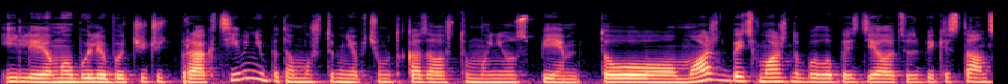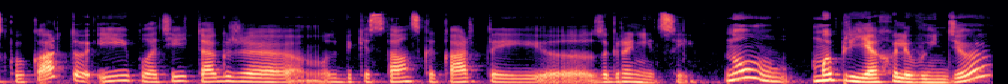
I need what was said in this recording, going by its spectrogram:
или мы были бы чуть-чуть проактивнее, потому что мне почему-то казалось, что мы не успеем, то, может быть, можно было бы сделать узбекистанскую карту и платить также узбекистанской картой э, за границей. Ну, мы приехали в Индию,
